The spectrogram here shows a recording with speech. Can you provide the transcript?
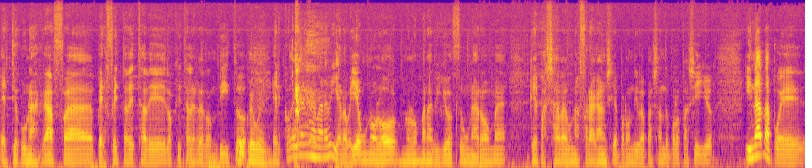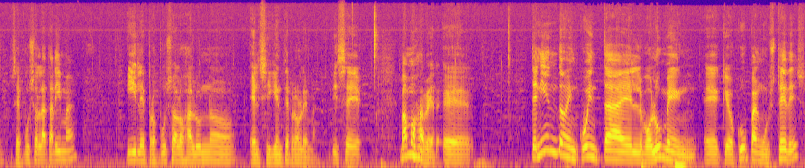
el tío con unas gafas perfectas de estas de los cristales redonditos. Uh, bueno. El colega era una maravilla, lo veía un olor, un olor maravilloso, un aroma que pasaba, una fragancia por donde iba pasando por los pasillos. Y nada, pues se puso en la tarima y le propuso a los alumnos el siguiente problema. Dice, vamos a ver, eh, teniendo en cuenta el volumen eh, que ocupan ustedes,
